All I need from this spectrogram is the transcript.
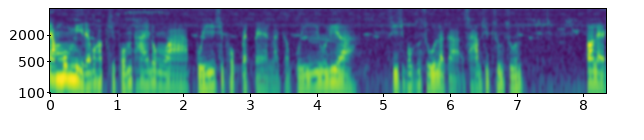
จำมุมนี้ได้บ่ะครับที่ผมทายลงว่าปุ๋ย 1688แล้วก็ปุ๋ยยูเรีย 4600แล้วก็3000ตอนแรก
